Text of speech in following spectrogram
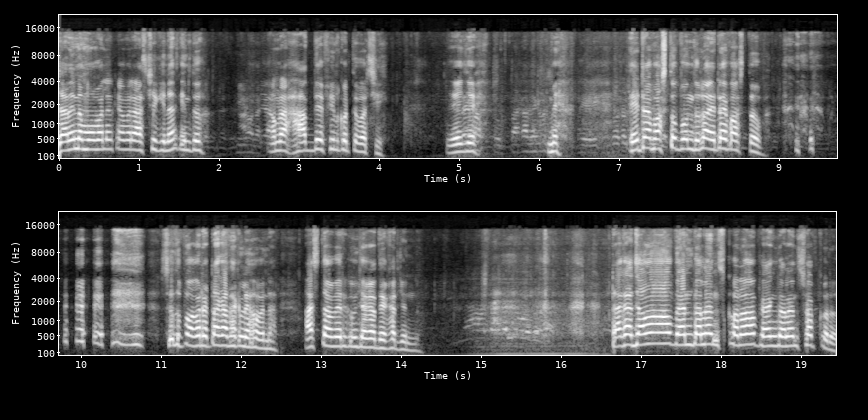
জানি না মোবাইলের ক্যামেরা আসছে কিনা, কিন্তু আমরা হাত দিয়ে ফিল করতে পারছি। এই যে এটা বাস্তব বন্ধুরা, এটাই বাস্তব। শুধু পকেটে টাকা থাকলে হবে না, আসতে হবে এরকম জায়গা দেখার জন্য। টাকা জমাও ব্যাংক ব্যালেন্স করো ব্যাংক ব্যালেন্স সব করো।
